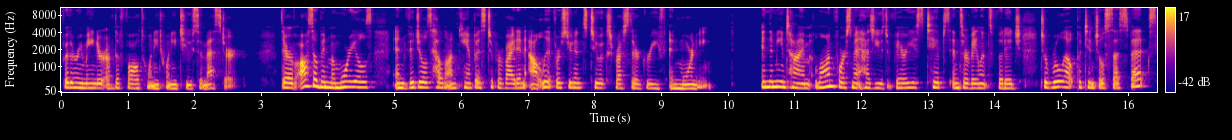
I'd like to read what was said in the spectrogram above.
for the remainder of the fall 2022 semester. There have also been memorials and vigils held on campus to provide an outlet for students to express their grief and mourning. In the meantime, law enforcement has used various tips and surveillance footage to rule out potential suspects,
